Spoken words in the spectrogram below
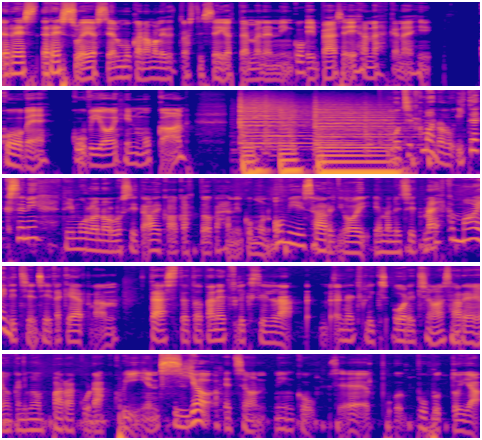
res, Ressu ei ole siellä mukana, valitettavasti se ei ole tämmöinen, niin kuin, ei pääse ihan ehkä näihin KV-kuvioihin mukaan. Mutta sitten kun mä oon ollut itekseni, niin mulla on ollut sitä aikaa katsoa vähän niin kuin mun omia sarjoja, ja mä nyt sit, mä ehkä mainitsin siitä kerran tästä tota Netflixillä, Netflix Original-sarja, jonka nimi on Parakuda Queens. Joo. Et se on niin kuin, se, puhuttu ja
